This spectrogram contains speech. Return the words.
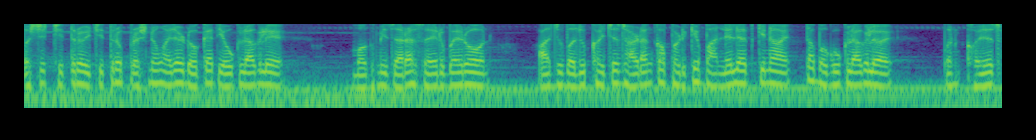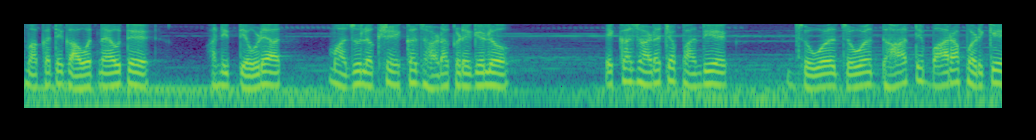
असे चित्र विचित्र प्रश्न माझ्या डोक्यात येऊक लागले. मग मी जरा सैरभैर होऊन आजूबाजू खयच्या झाडांका फडके बांधलेले आहेत की नाही ता बघूक लागलंय. पण खयच माका ते गावत नाही होते. आणि तेवढ्यात माझं लक्ष एका झाडाकडे गेलं. एका झाडाच्या फांदीएक जवळजवळ दहा ते बारा फडके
